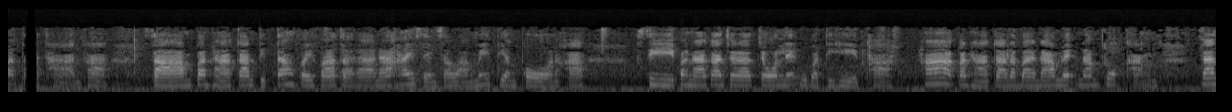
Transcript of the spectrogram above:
มาตรฐานค่ะสามปัญหาการติดตั้งไฟฟ้าสาธารณะให้แสงสว่างไม่เพียงพอนะคะ 4. ปัญหาการจราจรและอุบัติเหตุค่ะ 5. ปัญหาการระบายน้ำและน้ำท่วมขัง ด้าน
